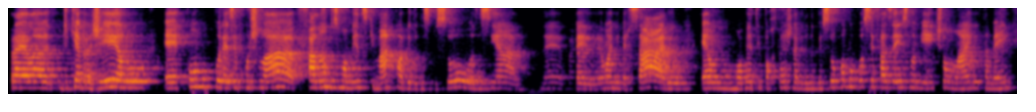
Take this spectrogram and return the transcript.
para ela de quebra-gelo, é, como, por exemplo, continuar falando dos momentos que marcam a vida das pessoas, assim, ah, né? é um aniversário, é um momento importante na vida da pessoa, como você fazer isso no ambiente online também,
